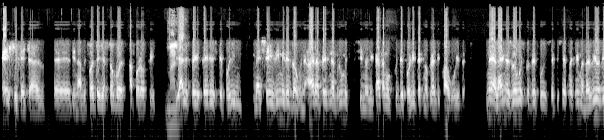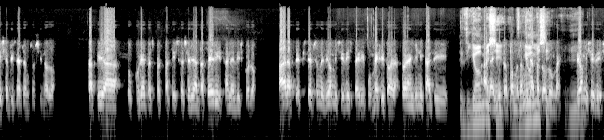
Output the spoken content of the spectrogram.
έχει τέτοια ε, δυναμικότητα, γι' αυτό μπο- απορροφεί. Μάλιστα. Οι άλλες περιφέρειες και πολλοί μεσαίοι δήμοι δεν το έχουν. Άρα πρέπει να βρούμε συνολικά, θα μου πούνται πολύ τεχνοκρατικό ακούγεται. Ναι, αλλά είναι ένας λόγος που, δεν- που σε επιστρέφουν χρήματα. Δύο δις επιστρέφουν στο σύνολο. Τα οποία ο Κουρέτας προσπαθεί σε σελίδα να τα φέρει, θα είναι δύσκολο. Άρα επιστρέψαμε 2,5 δις περίπου μέχρι τώρα. Τώρα αν γίνει κάτι Δυόμιση, αλλαγή το επόμενο μήνα θα το δυόμιση, δούμε. ε, 2,5 δις.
